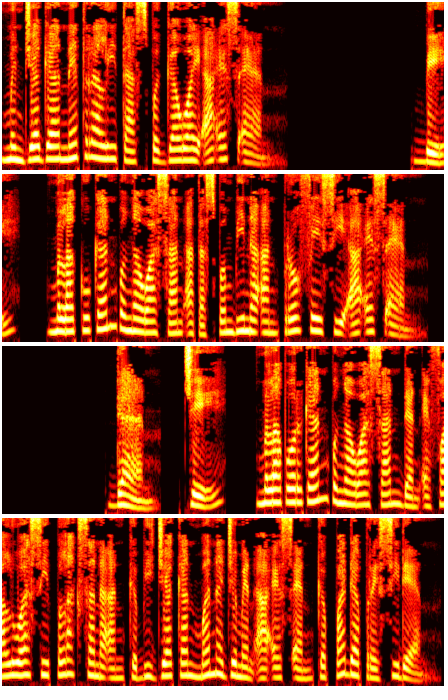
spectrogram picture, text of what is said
Menjaga netralitas pegawai ASN. B. Melakukan pengawasan atas pembinaan profesi ASN. Dan C. Melaporkan pengawasan dan evaluasi pelaksanaan kebijakan manajemen ASN kepada Presiden.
